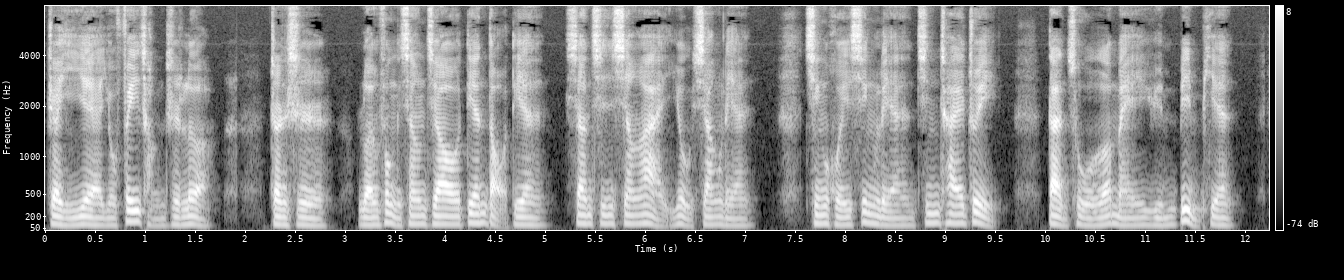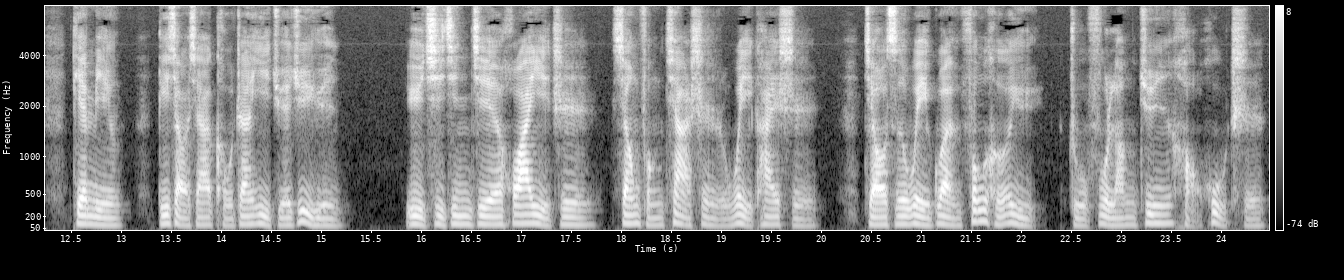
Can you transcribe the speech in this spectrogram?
这一夜有非常之乐，正是鸾凤相交颠倒颠，相亲相爱又相连。青回杏帘金钗坠，淡蹙蛾眉云鬓偏。天明，狄小霞口占一绝句云：“玉砌金阶花一枝，相逢恰是未开时。娇姿未冠风和雨，嘱咐郎君好护持。”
